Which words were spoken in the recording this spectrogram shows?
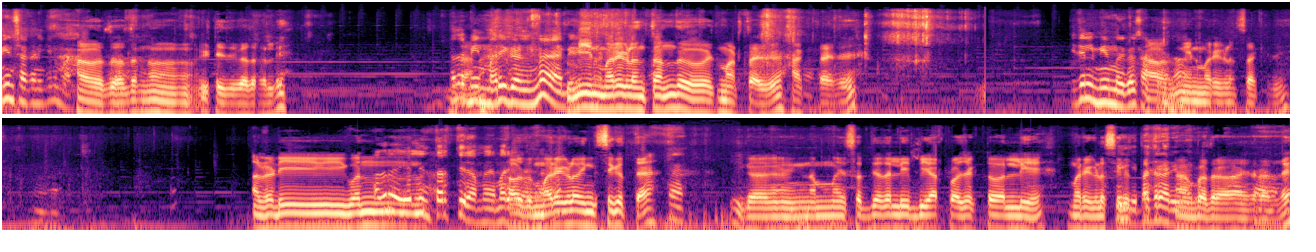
ಮೀನ್ ಸಾಕಾಣಿಕೆ ಹೌದು ಅದನ್ನು ಇಟ್ಟಿದ್ದೀವಿ ಅದರಲ್ಲಿ. ಮೀನು ಮೀನ್ ಮರಿಗಳನ್ನ ಮೀನು ಮರಿಗಳನ್ನು ತಂದು ಇದು ಮಾಡ್ತಾ ಇದ್ವಿ ಹಾಕ್ತಾ ಇದ್ವಿ. ಇದ್ರಲ್ಲಿ ಮೀನ್ ಮರಿಗಳು ಹೌದು ಮೀನು ಮರಿಗಳನ್ನು ಸಾಕಿದ್ವಿ. ಆಲ್ರೆಡಿ ಒಂದು ಹೌದು ಮರಿಗಳು ಹಿಂಗೆ ಸಿಗುತ್ತೆ. ಈಗ ನಮ್ಮ ಸದ್ಯದಲ್ಲಿ ಬಿ ಆರ್ ಪ್ರಾಜೆಕ್ಟ್ ಅಲ್ಲಿ ಮರಿಗಳು ಸಿಗುತ್ತೆ. ಭದ್ರಾ ಹಾ, ಭದ್ರಾ ಇದರಲ್ಲಿ.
